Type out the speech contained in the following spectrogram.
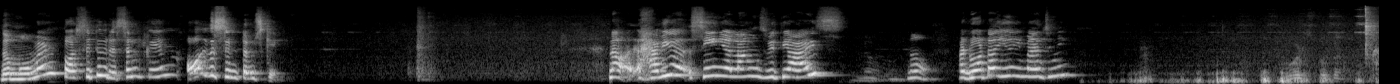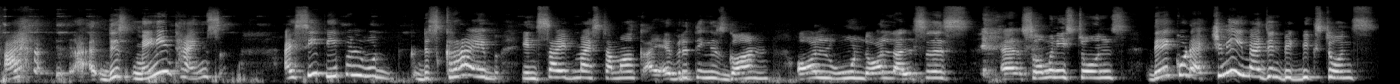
The moment positive result came, all the symptoms came. Now, have you seen your lungs with your eyes? No. No. But what are you imagining? I have this many times. I see people would describe inside my stomach, I- everything is gone, all wound, all ulcers, uh, so many stones. They could actually imagine big, big stones.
